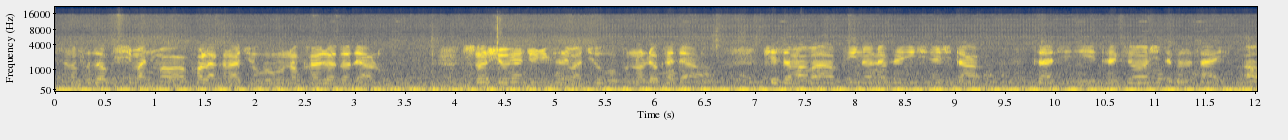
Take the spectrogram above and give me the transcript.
その付属島には古来から中国の海領である。その周辺12カには中国の旅客である。貴様は国の旅客に示した直ちに提供してください。ア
